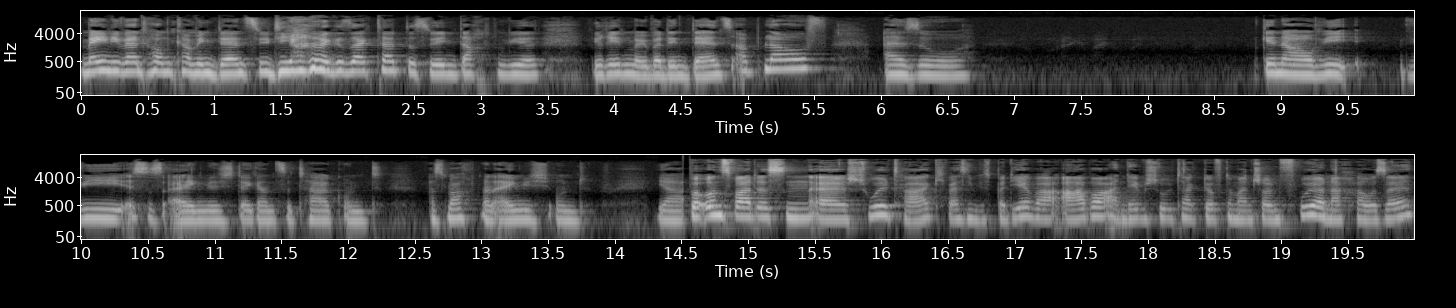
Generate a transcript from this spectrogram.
Main Event Homecoming Dance, wie Diana gesagt hat. Deswegen dachten wir, wir reden mal über den Dance-Ablauf. Also, genau, wie, wie ist es eigentlich der ganze Tag und was macht man eigentlich und ja. Bei uns war das ein äh, Schultag. Ich weiß nicht, wie es bei dir war, aber an dem Schultag durfte man schon früher nach Hause.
